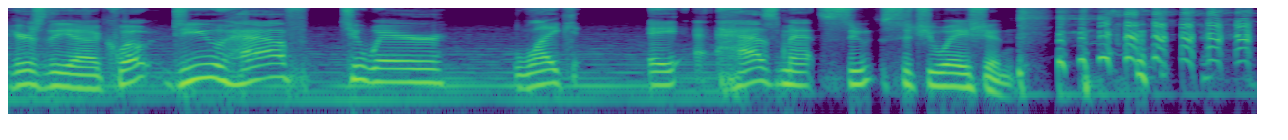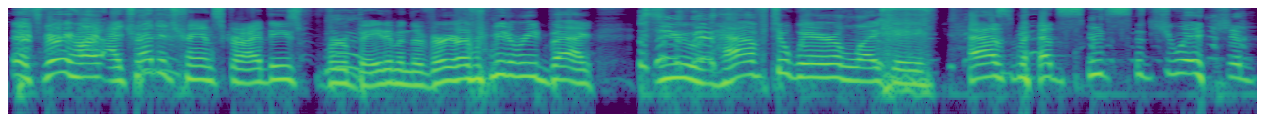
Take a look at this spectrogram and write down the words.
Here's the uh, quote Do you have to wear like a hazmat suit situation? It's very hard. I tried to transcribe these verbatim and they're very hard for me to read back. Do you have to wear like a hazmat suit situation?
